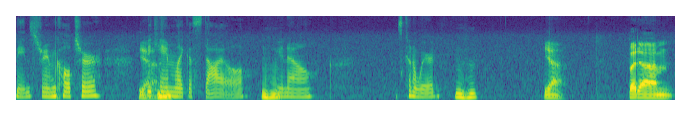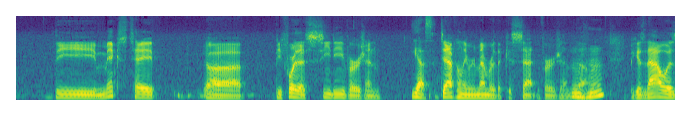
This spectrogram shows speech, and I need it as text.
mainstream culture. Yeah. Became like a style, Mm-hmm. you know. It's kind of weird. Mm-hmm. Yeah. But um, the mixtape uh, before the CD version, Yes. definitely remember the cassette version though, Mm-hmm. because that was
